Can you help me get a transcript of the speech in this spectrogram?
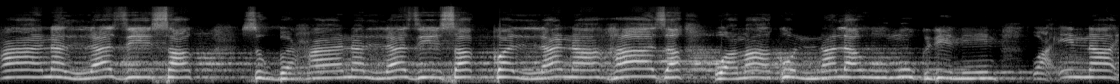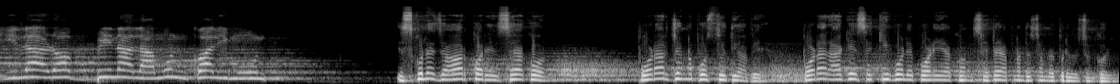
সুবহানাল্লাযী সাক সুবহানাল্লাযী সাক্কাল লানা হাযা ওয়া মা কুন্না লাহু মুকরিনিন ওয়া ইন্না ইলা রাব্বিনা লামুনকালিমুন। স্কুলে যাওয়ার পরে সে এখন পড়ার জন্য প্রস্তুতি হবে। পড়ার আগে সে কি বলে পড়ে এখন সেটাই আপনাদের সামনে পরিবেশন করবে।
